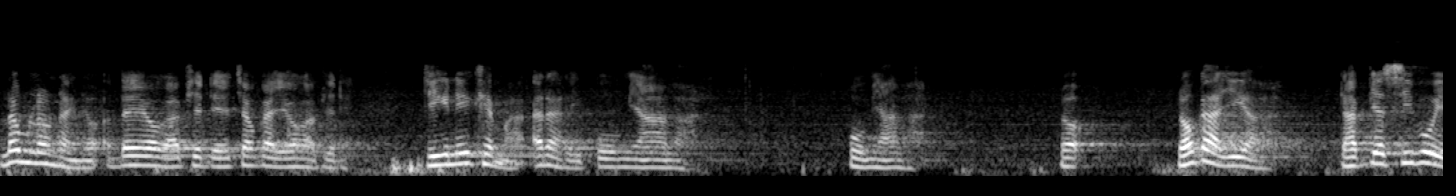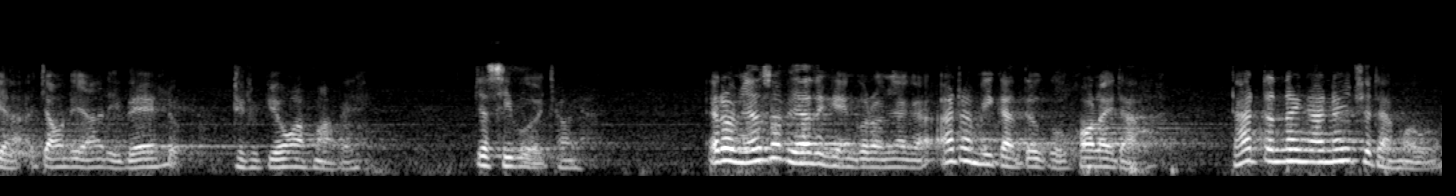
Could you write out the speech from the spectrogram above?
အလုံးမလုံးနိုင်တော့အသေးယောဂဖြစ်တယ်ကြောက်ကယောဂဖြစ်တယ်ဒီကနေ့ခေတ်မှာအဲ့ဒါတွေပိုများလာတယ် ပိုများလာတော့လောကကြီးဟာဒါပျက်စီးဖို့ရအကြောင်းတရားတွေပဲလို့ဒီလိုပြောရမှာပဲပျက်စီးဖို့အကြောင်းရာအဲ့တော့မြတ်စွာဘုရားသခင်ကိုရောမြတ်ကအတ္တမိကတုတ်ကိုဟောလိုက်တာဒါတနိုင်ငံတိုင်းဖြစ်တာမဟုတ်ဘူး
